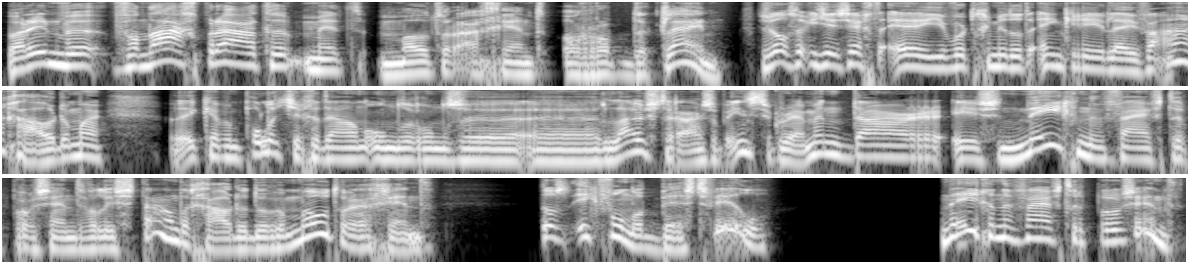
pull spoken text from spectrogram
Waarin we vandaag praten met motoragent Rob de Klein. Zoals je zegt, eh, je wordt gemiddeld één keer in je leven aangehouden. Maar ik heb een polletje gedaan onder onze eh, luisteraars op Instagram. En daar is 59% wel eens staande gehouden door een motoragent. Dat is, ik vond dat best veel. 59 procent.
